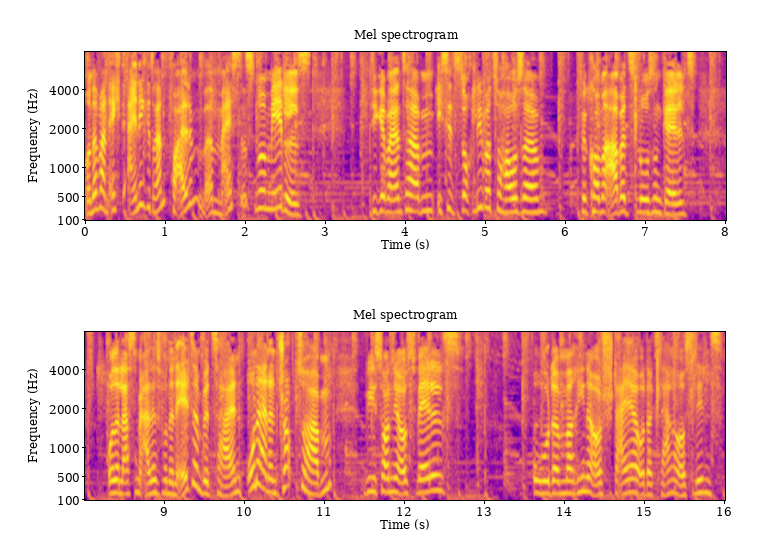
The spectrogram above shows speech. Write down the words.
Und da waren echt einige dran, vor allem äh, meistens nur Mädels, die gemeint haben, ich sitze doch lieber zu Hause, bekomme Arbeitslosengeld oder lass mir alles von den Eltern bezahlen, ohne einen Job zu haben, wie Sonja aus Wels oder Marina aus Steyr oder Clara aus Linz.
